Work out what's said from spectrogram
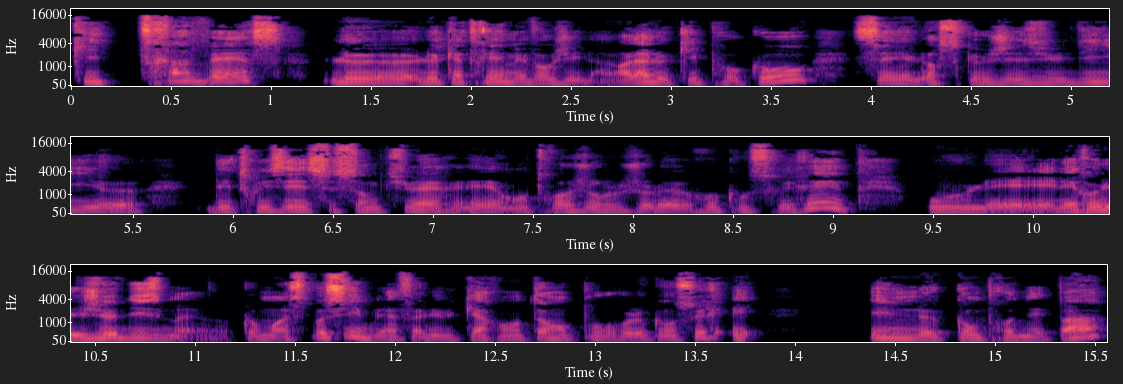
qui traversent le, le, quatrième évangile. Alors là, le quiproquo, c'est lorsque Jésus dit euh, détruisez ce sanctuaire et en trois jours je le reconstruirai, où les, les religieux disent mais comment est-ce possible? Il a fallu 40 ans pour le construire, et ils ne comprenaient pas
